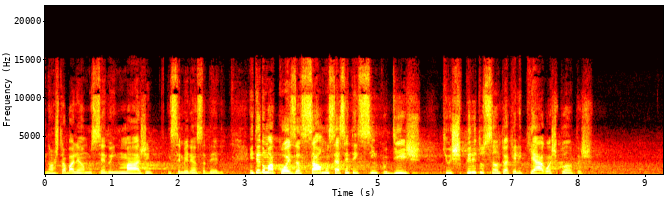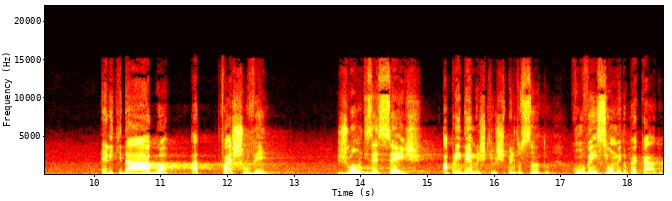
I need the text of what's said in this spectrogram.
Nós trabalhamos sendo imagem e semelhança dele. Entenda uma coisa: Salmo 65 diz que o Espírito Santo é aquele que água as plantas. Ele que dá água, faz chover. João 16, aprendemos que o Espírito Santo convence o homem do pecado,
